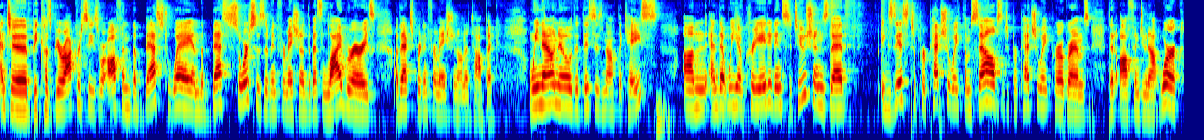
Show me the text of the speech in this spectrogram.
and to, because bureaucracies were often the best way and the best sources of information, and the best libraries of expert information on a topic. We now know that this is not the case, um, and that we have created institutions that exist to perpetuate themselves and to perpetuate programs that often do not work,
